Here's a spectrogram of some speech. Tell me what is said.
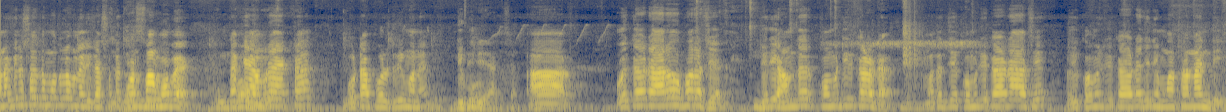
অনেকজনের সাথে মতলব নাই যার সাথে কনফার্ম হবে তাকে আমরা একটা গোটা পোলট্রি মানে দিব। আচ্ছা আর ওই কার্ডে আরও অফার আছে যদি আমাদের কমিটির কার্ডটা আমাদের যে কমিটির কার্ডটা আছে ওই কমিটির কার্ডটা যদি মাথা না দিই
